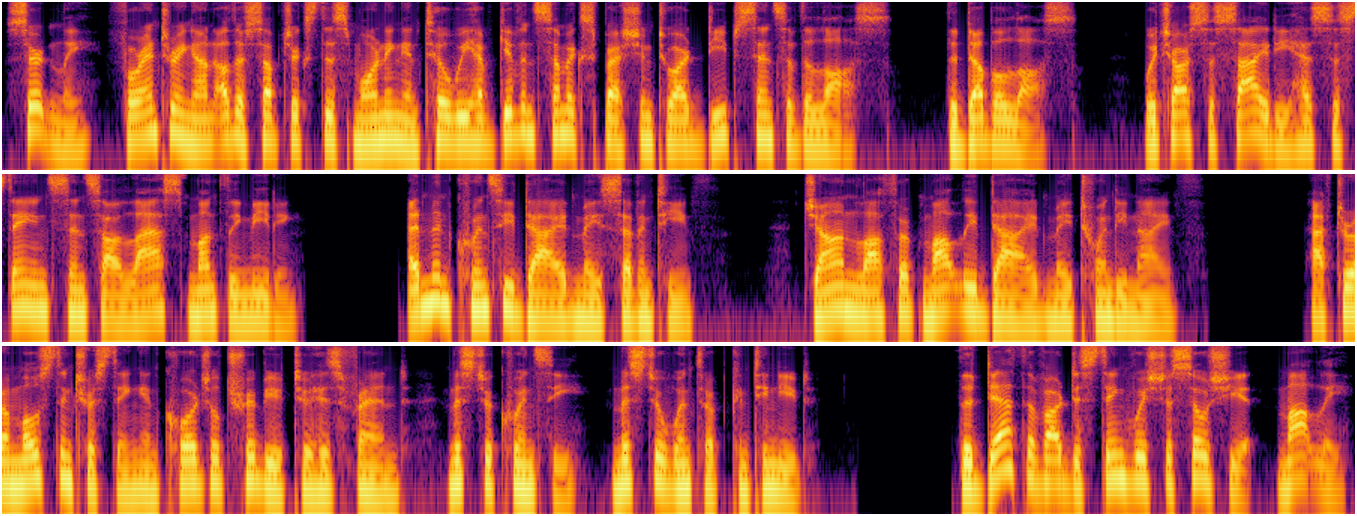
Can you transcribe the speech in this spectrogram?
certainly, for entering on other subjects this morning until we have given some expression to our deep sense of the loss, the double loss, which our society has sustained since our last monthly meeting. Edmund Quincy died May 17th. John Lothrop Motley died May 29th. After a most interesting and cordial tribute to his friend, Mr. Quincy, Mr. Winthrop continued The death of our distinguished associate, Motley,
